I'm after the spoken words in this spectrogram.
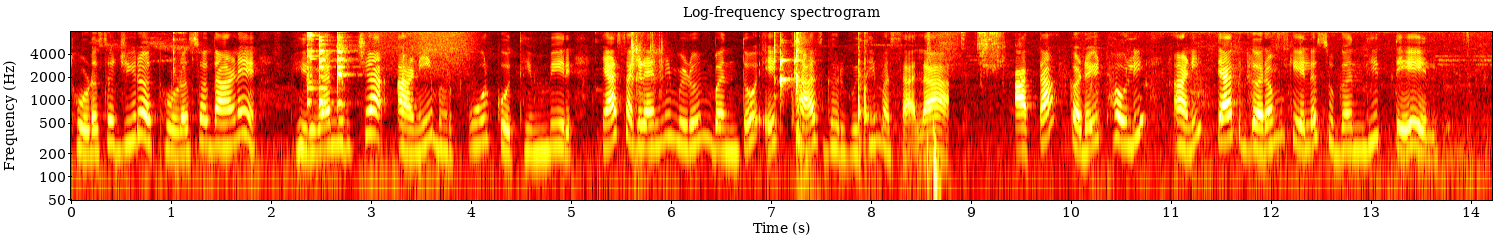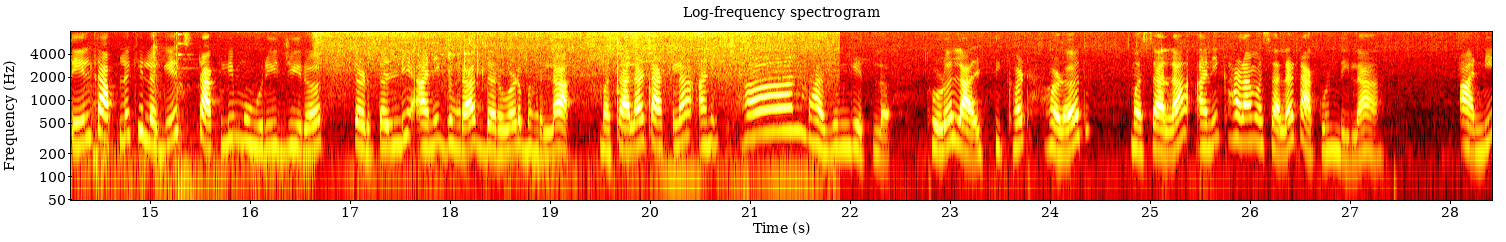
थोडंसं जिरं थोडंसं दाणे हिरव्या मिरच्या आणि भरपूर कोथिंबीर. या सगळ्यांनी मिळून बनतो एक खास घरगुती मसाला. आता कढई ठेवली आणि त्यात गरम केलं सुगंधी तेल. तेल तापलं की लगेच टाकली मोहरी जिरं तडतडली आणि घरात दरवड भरला. मसाला टाकला आणि छान भाजून घेतलं. थोडं लाल तिखट हळद मसाला आणि खाडा मसाला टाकून दिला. आणि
